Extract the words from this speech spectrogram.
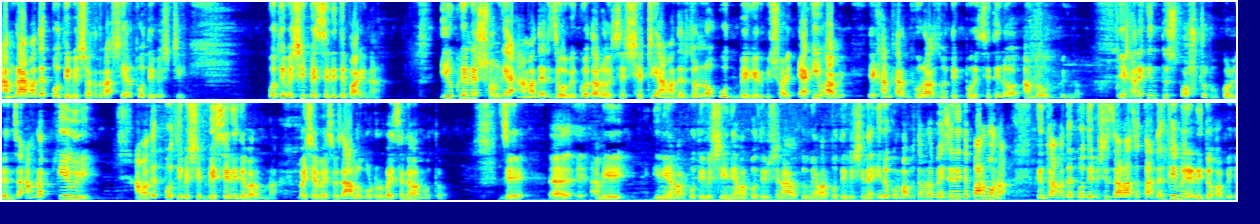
আমরা আমাদের প্রতিবেশী, অর্থাৎ রাশিয়ার প্রতিবেশী প্রতিবেশী বেছে নিতে পারি না। ইউক্রেনের সঙ্গে আমাদের যে অভিজ্ঞতা রয়েছে, সেটি আমাদের জন্য উদ্বেগের বিষয়। একইভাবে, এখানকার ভূ রাজনৈতিক পরিস্থিতি নিয়েও আমরা উদ্বিগ্ন। এখানে কিন্তু স্পষ্ট করলেন যে আমরা কেউই আমাদের প্রতিবেশী বেছে নিতে পারব না। বেছে বেছে যে আলু পটল বেছে নেওয়ার মতো। যে আমি এই ইনি আমার প্রতিবেশী, ইনি আমার প্রতিবেশী না তুমি আমার প্রতিবেশী না, এরকম ভাবে তো আমরা বেছে নিতে পারব না। কিন্তু আমাদের প্রতিবেশী যারা আছে, তাদেরকে মেনে নিতে হবে।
